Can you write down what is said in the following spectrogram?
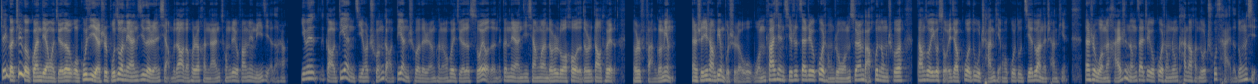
这个这个观点，我觉得我估计也是不做内燃机的人想不到的，或者很难从这个方面理解的哈。因为搞电机和纯搞电车的人可能会觉得所有的跟内燃机相关都是落后的，都是倒退的，都是反革命的。但实际上并不是的。我我们发现，其实在这个过程中，我们虽然把混动车当做一个所谓叫过渡产品或过渡阶段的产品，但是我们还是能在这个过程中看到很多出彩的东西。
